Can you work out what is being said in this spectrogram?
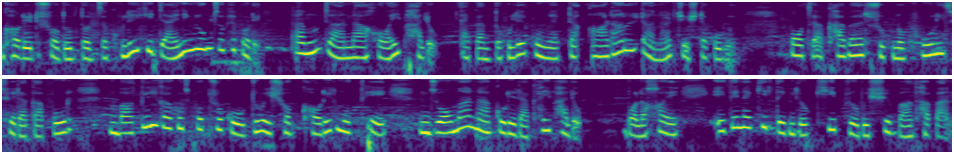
ঘরের সদর দরজা খুলেই কি ডাইনিং রুম চোখে পড়ে? এমনটা না হওয়াই ভালো। একান্ত হলে কোনো একটা আড়াল টানার চেষ্টা করুন। পচা খাবার, শুকনো ফুল, ছেঁড়া কাপড়, বাতিল কাগজপত্র, কৌটো এসব ঘরের মধ্যে জমা না করে রাখাই ভালো। বলা হয়, এতে নাকি দেবী লক্ষ্মী প্রবেশে বাধা পান।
